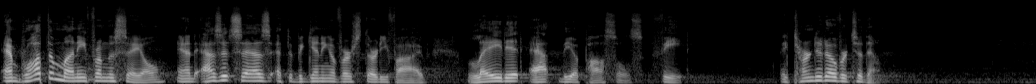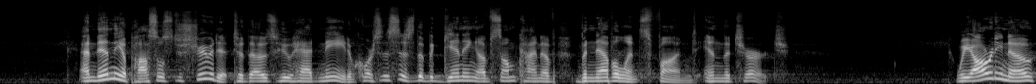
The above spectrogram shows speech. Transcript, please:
and brought the money from the sale, and as it says at the beginning of verse 35, laid it at the apostles' feet. They turned it over to them. And then the apostles distributed it to those who had need. Of course, this is the beginning of some kind of benevolence fund in the church. We already know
